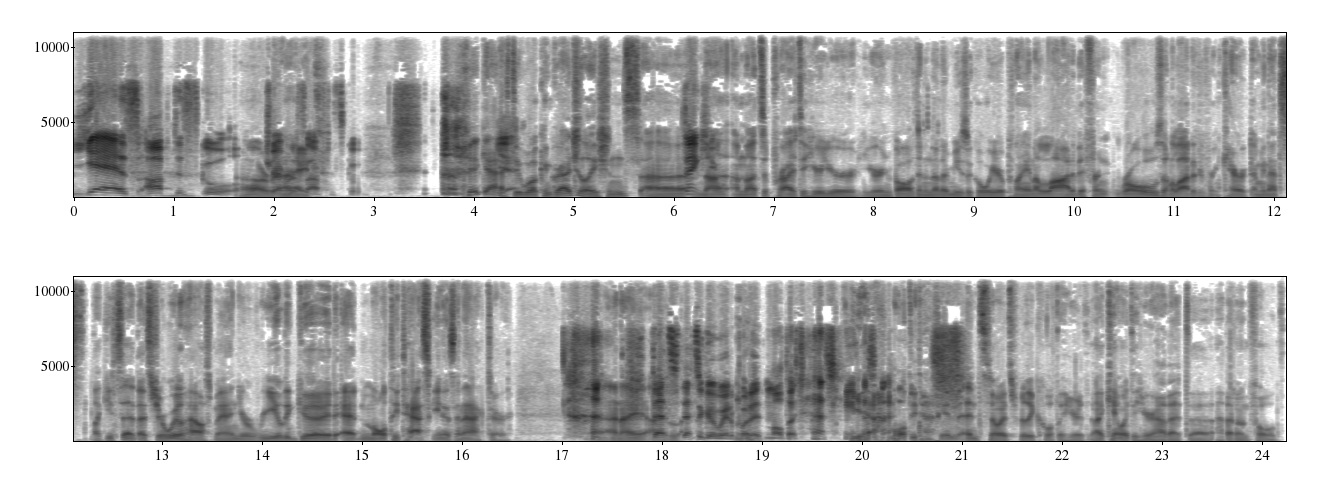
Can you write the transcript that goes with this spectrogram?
yes, off to school. All Trevor's right. off to school. Kick ass, Yeah. dude. Well, congratulations. Uh, Thank I'm you. not, I'm not surprised to hear you're you're involved in another musical where you're playing a lot of different roles and a lot of different characters. I mean, that's like you said, that's your wheelhouse, man. You're really good at multitasking as an actor. And I, That's I, that's a good way to put it. Multitasking. yeah, multitasking, and so it's really cool to hear. I can't wait to hear how that uh, how that unfolds.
